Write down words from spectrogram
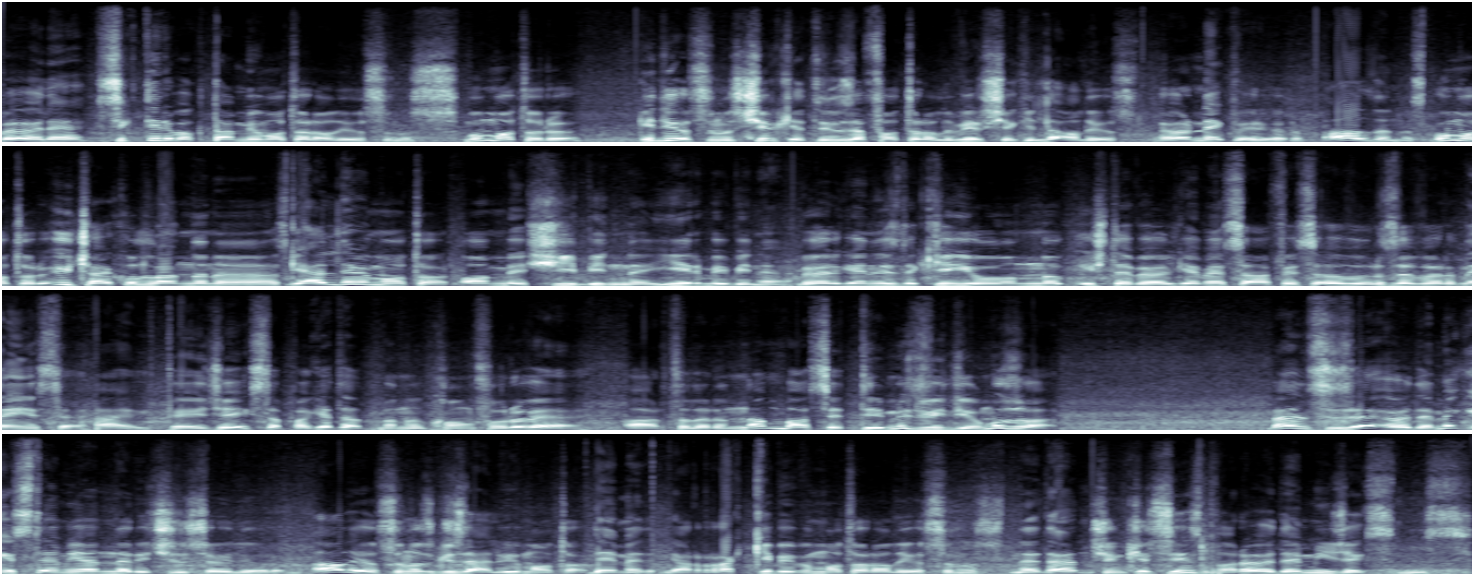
Böyle siktiri boktan bir motor alıyorsunuz. Bu motoru gidiyorsunuz şirketinize faturalı bir şekilde alıyorsunuz. Örnek veriyorum. Aldınız. Bu motoru 3 ay kullandınız. Geldi bir motor 15 binle 20 bine. Bölgenizdeki yoğunluk işte bölge mesafesi ıvır zıvır neyse. Hayır PCX paket atmanın konforu ve artılarından bahsettiğimiz videomuz var. Ben size ödemek istemeyenler için söylüyorum. Alıyorsunuz güzel bir motor. Demedim. Yarrak gibi bir motor alıyorsunuz. Neden? Çünkü siz para ödemeyeceksiniz.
